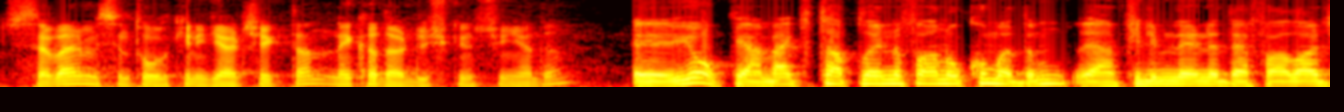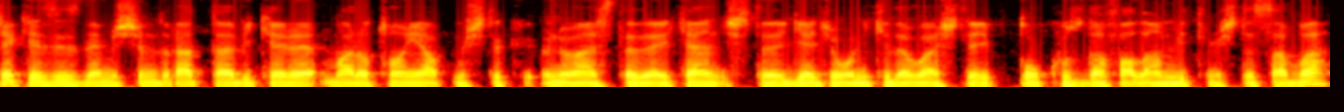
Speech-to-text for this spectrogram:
Sever misin Tolkien'i gerçekten? Ne kadar düşkünsün ya da? Ee, yok yani ben kitaplarını falan okumadım. Yani filmlerini defalarca kez izlemişimdir. Hatta bir kere maraton yapmıştık üniversitedeyken. İşte gece 12'de başlayıp 9'da falan bitmişti sabah.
